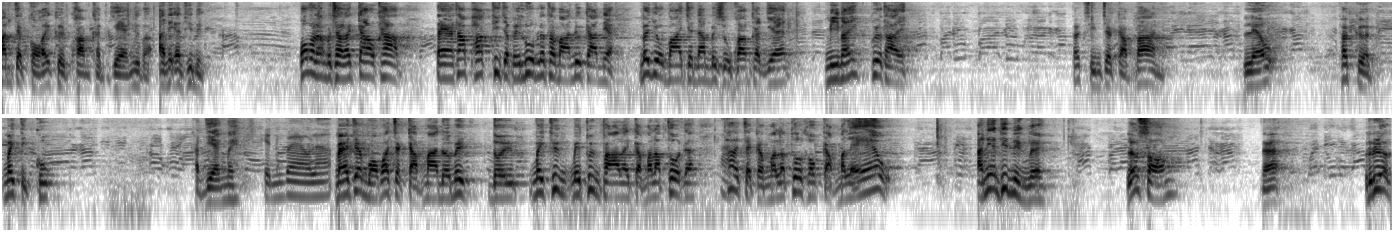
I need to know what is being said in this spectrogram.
มันจะก่อให้เกิดความขัดแย้งหรือเปล่าอันนี้อันที่หนึ่งเพราะพลังประชารัฐก้าวข้าม แต่ถ้าพักที่จะไปร่วมรัฐบาลด้วยกันเนี่ยนโยบายจะนำไปสู่ความขัดแย้ง มีไหมเพื่อไทย ทักษิณจะกลับบ้าน แล้วถ้าเกิดไม่ติดคุก ขัดแย้งไหม เห็นแววแล้ว แม้จะบอกว่าจะกลับมาโดยไม่โดยไม่ทึ่งไม่พึ่งพาอะไรกลับมารับโทษนะค่ะถ้าจะกลับมารับโทษเขากลับมาแล้ว อันนี้อันที่หนึ่งเลย แล้วสองนะเรื่อง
